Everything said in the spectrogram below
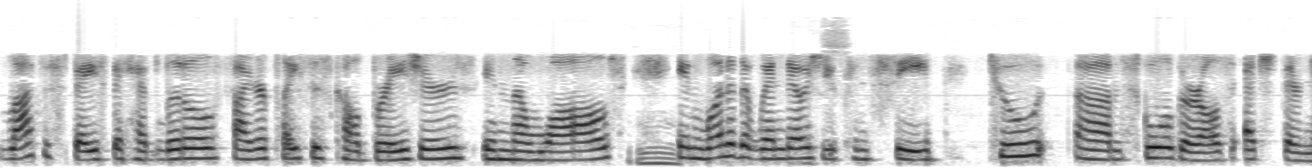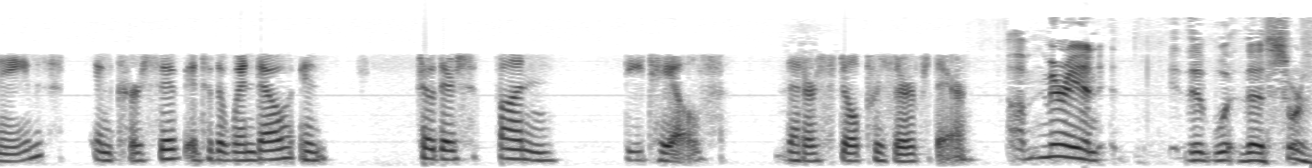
lots of space. They had little fireplaces called braziers in the walls. Mm. In one of the windows, you can see two um, schoolgirls etched their names in cursive into the window, and so there's fun details that are still preserved there. Uh, Mary Ann, the the sort of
